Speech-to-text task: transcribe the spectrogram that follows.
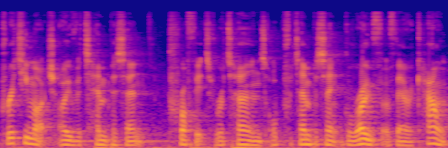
pretty much over 10% profit returns or 10% growth of their account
